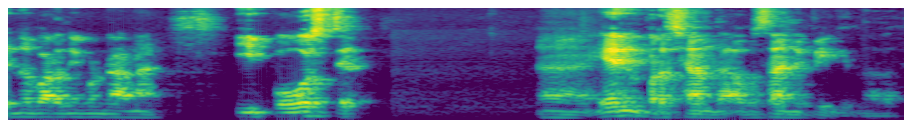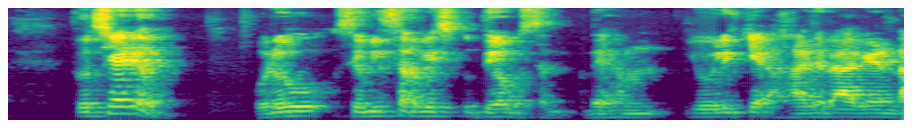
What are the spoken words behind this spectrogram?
എന്ന് പറഞ്ഞുകൊണ്ടാണ് ഈ പോസ്റ്റ് എൻ പ്രശാന്ത് അവസാനിപ്പിക്കുന്നത്. തീർച്ചയായിട്ടും ഒരു സിവിൽ സർവീസ് ഉദ്യോഗസ്ഥൻ അദ്ദേഹം ജോലിക്ക് ഹാജരാകേണ്ട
